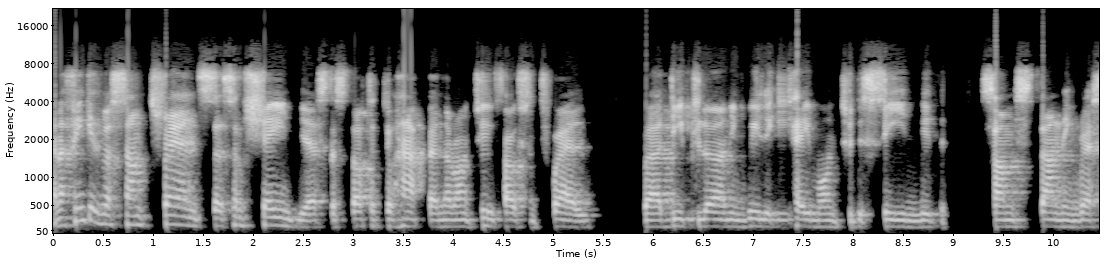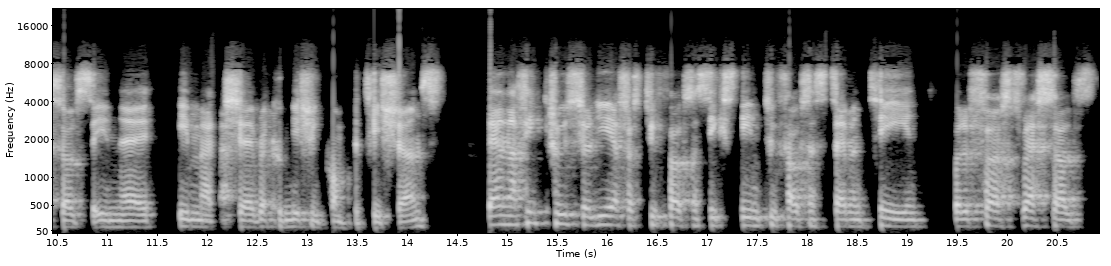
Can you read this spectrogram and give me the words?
And I think it was some trends, uh, some changes that started to happen around 2012, where deep learning really came onto the scene with some stunning results in uh, image uh, recognition competitions. Then I think crucial years was 2016, 2017, where the first results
